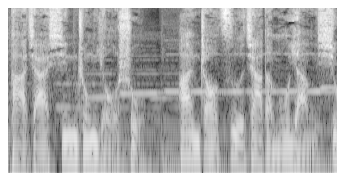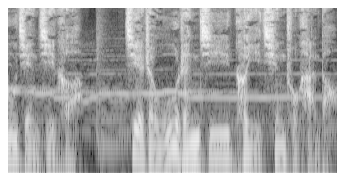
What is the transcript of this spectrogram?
大家心中有数，按照自家的模样修建即可。借着无人机可以清楚看到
